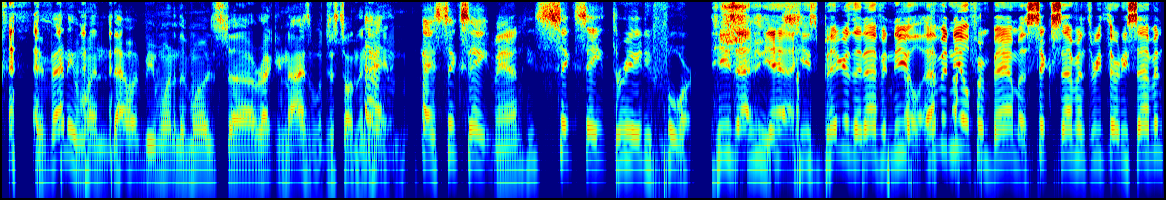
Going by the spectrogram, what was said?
if anyone, that would be one of the most uh, recognizable just on the name. Guy's six eight, man. He's 6'8, 384. He's at, yeah, he's bigger than Evan Neal. Evan Neal from Bama, 6'7", 337.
